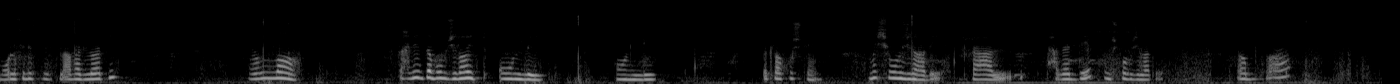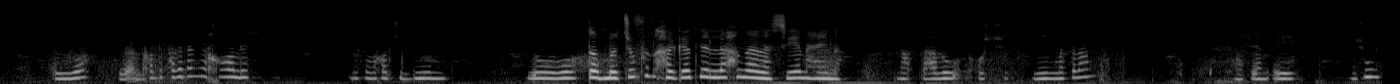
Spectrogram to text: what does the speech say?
معقوله في ناس بتلعبها دلوقتي. يلا. بس التحديث ده ببجي لايت only only اطلع خش تاني. مش ببجي العادية. بتاع الحاجات دي مش ببجي العادية. طب بقى. أيوه. يبقى أنا دخلت في حاجة تانية خالص. بس ما دخلتش الجيم. يوه. طب ما تشوف الحاجات اللي إحنا ناسيينها هنا. لا تعالوا نخش اتنين مثلا. عشان إيه؟ نشوف.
